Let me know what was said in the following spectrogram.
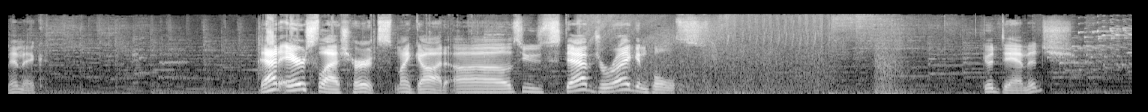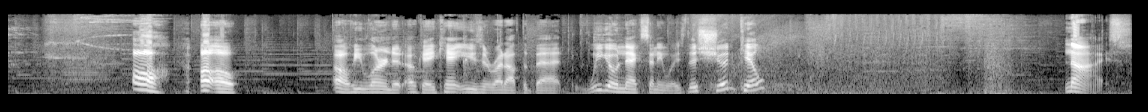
Mimic. That air slash hurts. My god. Uh, let's use Stab Dragon Pulse. Good damage. Oh! Uh-oh. Oh, he learned it. Okay, can't use it right off the bat. We go next anyways. This should kill. Nice.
